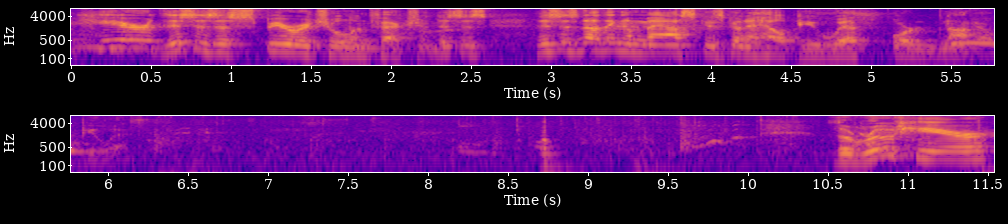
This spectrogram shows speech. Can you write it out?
here this is a spiritual infection this is this is nothing a mask is going to help you with or not help you with the root here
